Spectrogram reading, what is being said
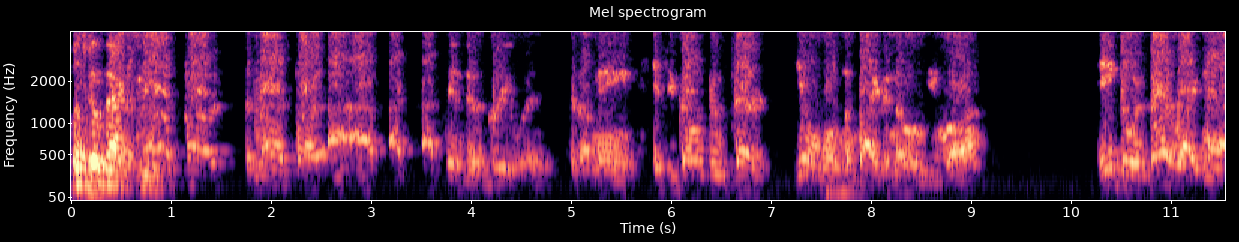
let's go back to the to. mask part, the mask part, I, I, I, I tend to agree with. Because, I mean, if you're go do dirt, you don't want nobody to know who you are. He doing dirt right now.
